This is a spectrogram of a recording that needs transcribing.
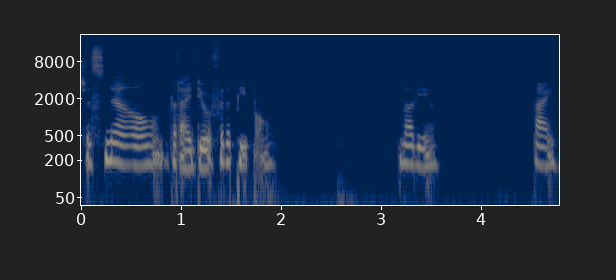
Just know that I do it for the people. Love you. Bye.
